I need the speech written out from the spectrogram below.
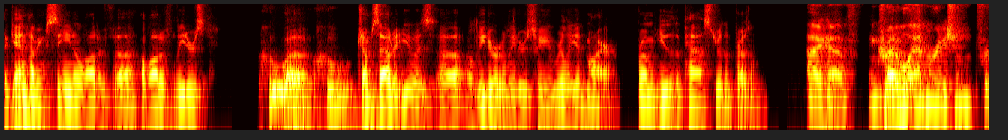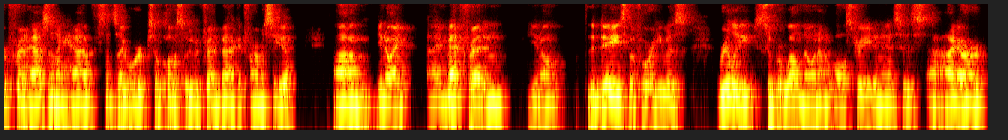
again, having seen a lot of uh, a lot of leaders, who uh, who jumps out at you as uh, a leader or leaders who you really admire from either the past or the present? I have incredible admiration for Fred Hassan. I have since I worked so closely with Fred back at Pharmacia. Um, you know, I I met Fred in you know the days before he was really super well known on Wall Street, and as his uh, IR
